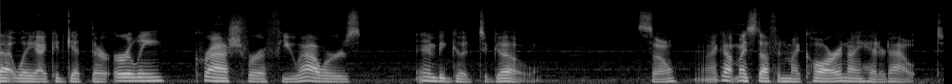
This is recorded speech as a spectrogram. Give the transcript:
that way I could get there early, crash for a few hours, and be good to go. So, I got my stuff in my car and I headed out.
